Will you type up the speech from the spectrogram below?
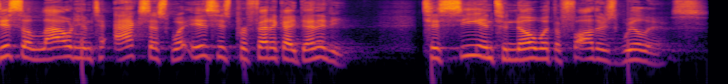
disallowed him to access what is his prophetic identity, to see and to know what the Father's will is,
